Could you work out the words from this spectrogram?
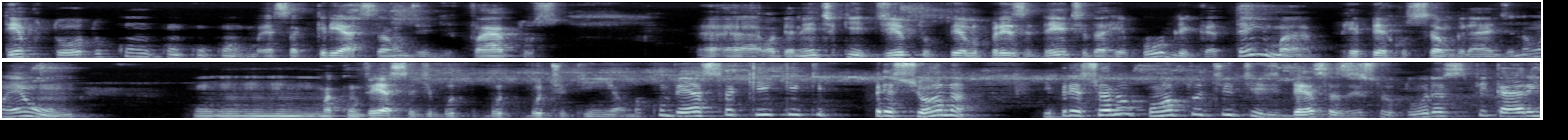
tempo todo com, com, com, com essa criação de, de fatos, uh, obviamente que dito pelo presidente da República, tem uma repercussão grande, não é um, um, uma conversa de botequim, é uma conversa que, que, que pressiona e pressiona o ponto de, de, dessas estruturas ficarem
